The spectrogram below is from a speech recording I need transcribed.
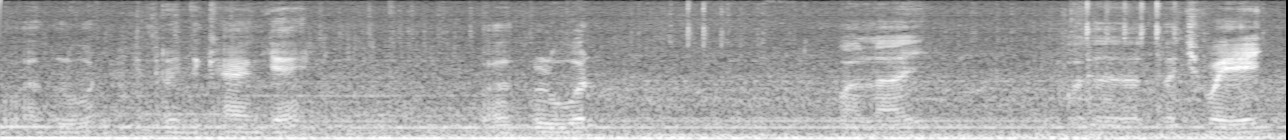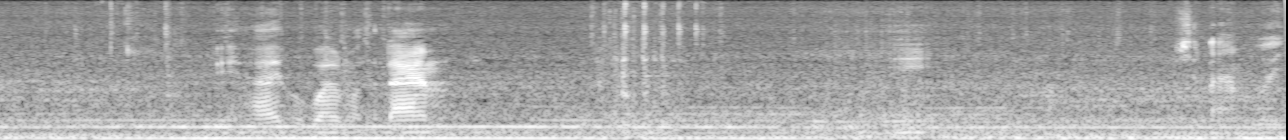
បបើខ្លួនរុញទៅខាងចេះបើខ្លួនបើឡៃបើទៅឆ្វេងវាហើយបបើមកស្ដាំនេះស្ដាំវិញ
